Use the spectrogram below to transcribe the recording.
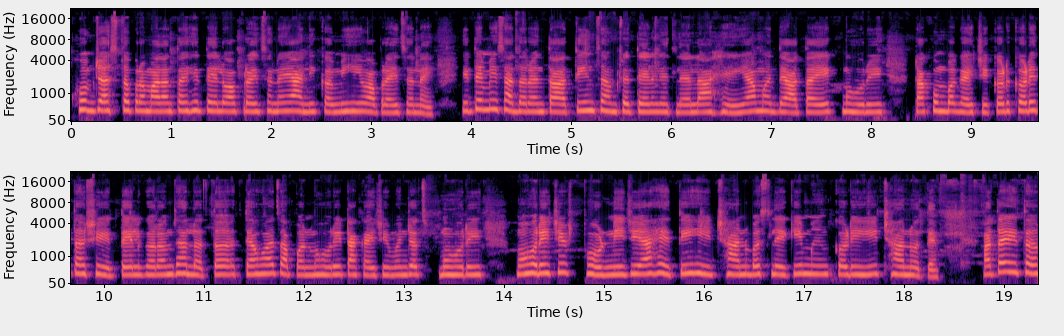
खूप जास्त प्रमाणातही तेल वापरायचं नाही आणि कमीही वापरायचं नाही. इथे मी साधारणतः तीन चमचे तेल घेतलेलं आहे. यामध्ये आता एक मोहरी टाकून बघायची. कडकडीत अशी तेल गरम झालं तर तेव्हाच आपण मोहरी टाकायची. म्हणजेच मोहरी मोहरीची फोडणी जी आहे तीही छान बसली की मग कढी ही छान होते आता इथं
